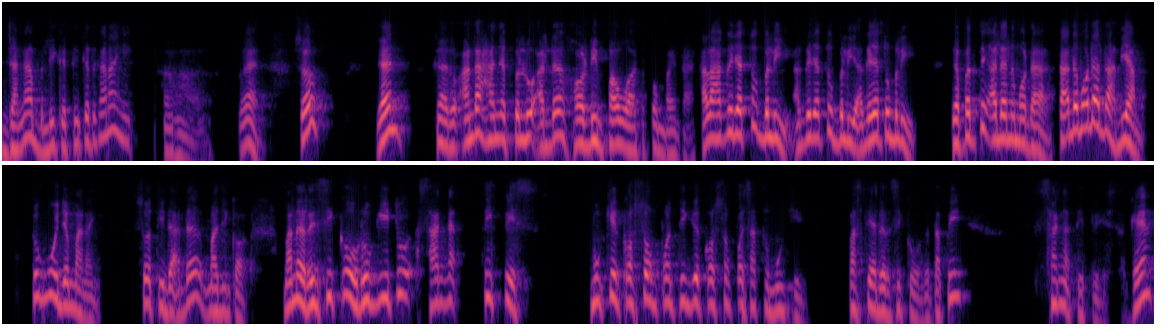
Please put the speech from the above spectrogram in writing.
Jangan beli ketika tengah naik. Ha, kan? So, then anda hanya perlu ada holding power atau pemerintahan. Kalau harga jatuh, beli. Harga jatuh, beli. Harga jatuh, beli. Yang penting ada modal. Tak ada modal dah, diam. Tunggu je mana. So, tidak ada margin call. Mana risiko rugi itu sangat tipis. Mungkin 0.3, 0.1 mungkin. Pasti ada risiko. Tetapi, sangat tipis. Okay?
